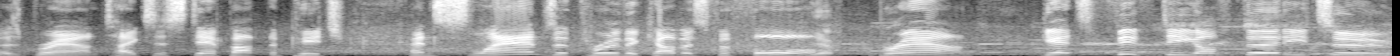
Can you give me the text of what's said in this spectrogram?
as Brown takes a step up the pitch and slams it through the covers for four. Yep. Brown gets 50 off 32.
